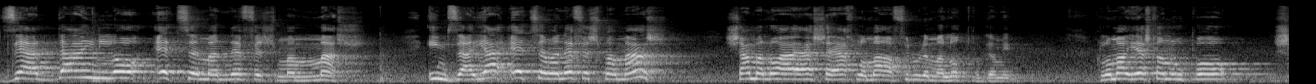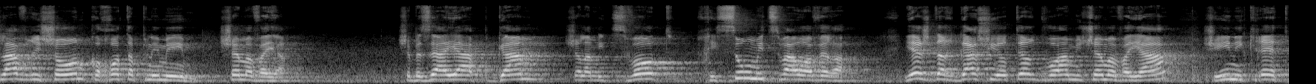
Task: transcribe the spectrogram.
זה עדיין לא עצם הנפש ממש. אם זה היה עצם הנפש ממש, שם לא היה שייך לומר אפילו למלות פגמים. כלומר, יש לנו פה שלב ראשון, כוחות הפנימיים, שם הוויה. שבזה היה הפגם של המצוות, חיסור מצווה או עבירה. יש דרגה שהיא יותר גבוהה משם הוויה, שהיא נקראת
